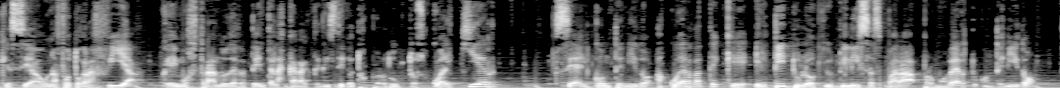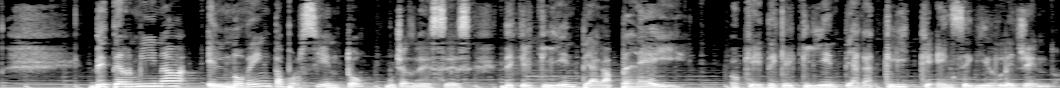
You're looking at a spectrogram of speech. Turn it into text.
que sea una fotografía, ¿okay? mostrando de repente las características de tus productos, cualquier sea el contenido, acuérdate que el título que utilizas para promover tu contenido determina el 90% muchas veces de que el cliente haga play, ¿okay? de que el cliente haga clic en seguir leyendo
